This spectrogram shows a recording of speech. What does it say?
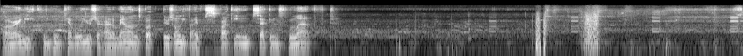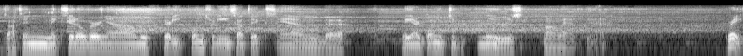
Alrighty, Cleveland Cavaliers are out of bounds, but there's only five fucking seconds left. Stockton makes it over now with 30 points for the Celtics, and uh, they are going to lose. Oh, man. Great.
